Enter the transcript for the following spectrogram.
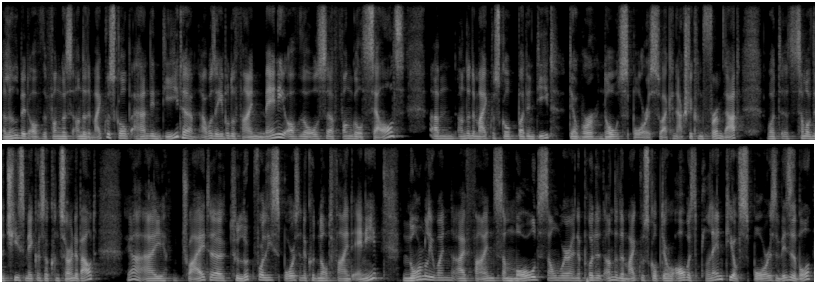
a little bit of the fungus under the microscope. And indeed, uh, I was able to find many of those uh, fungal cells um, under the microscope. But indeed, there were no spores. So I can actually confirm that, what uh, some of the cheesemakers are concerned about. Yeah, I tried uh, to look for these spores and I could not find any. Normally, when I find some mold somewhere and I put it under the microscope, there are always plenty of spores visible.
